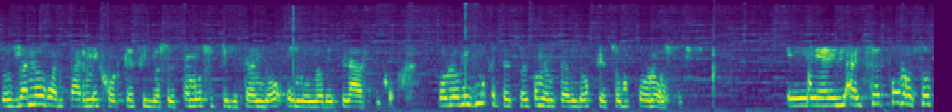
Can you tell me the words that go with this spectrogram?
nos van a aguantar mejor que si los estamos utilizando en uno de plástico. Por lo mismo que te estoy comentando que son porosos. al ser porosos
